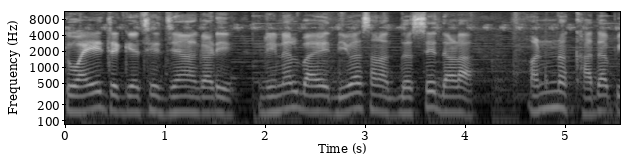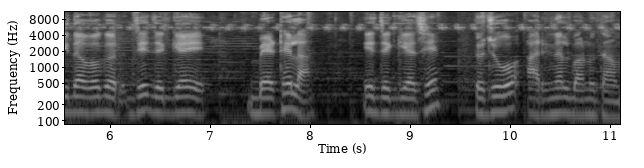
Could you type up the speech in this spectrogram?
તો આ એ જગ્યા છે જ્યાં આગળ રીનલબાએ દિવાસાના દસે દાડા અન્ન ખાધા પીધા વગર જે જગ્યાએ બેઠેલા એ જગ્યા છે. તો જુઓ આ રીનલબાનું ધામ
